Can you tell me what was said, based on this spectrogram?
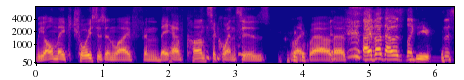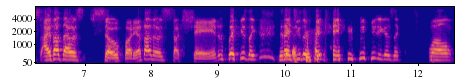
we all make choices in life and they have consequences like wow that's I thought that was like Deep. this. I thought that was so funny. I thought that was such shade. Like he's like, "Did I do the right thing?" he goes like, "Well,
